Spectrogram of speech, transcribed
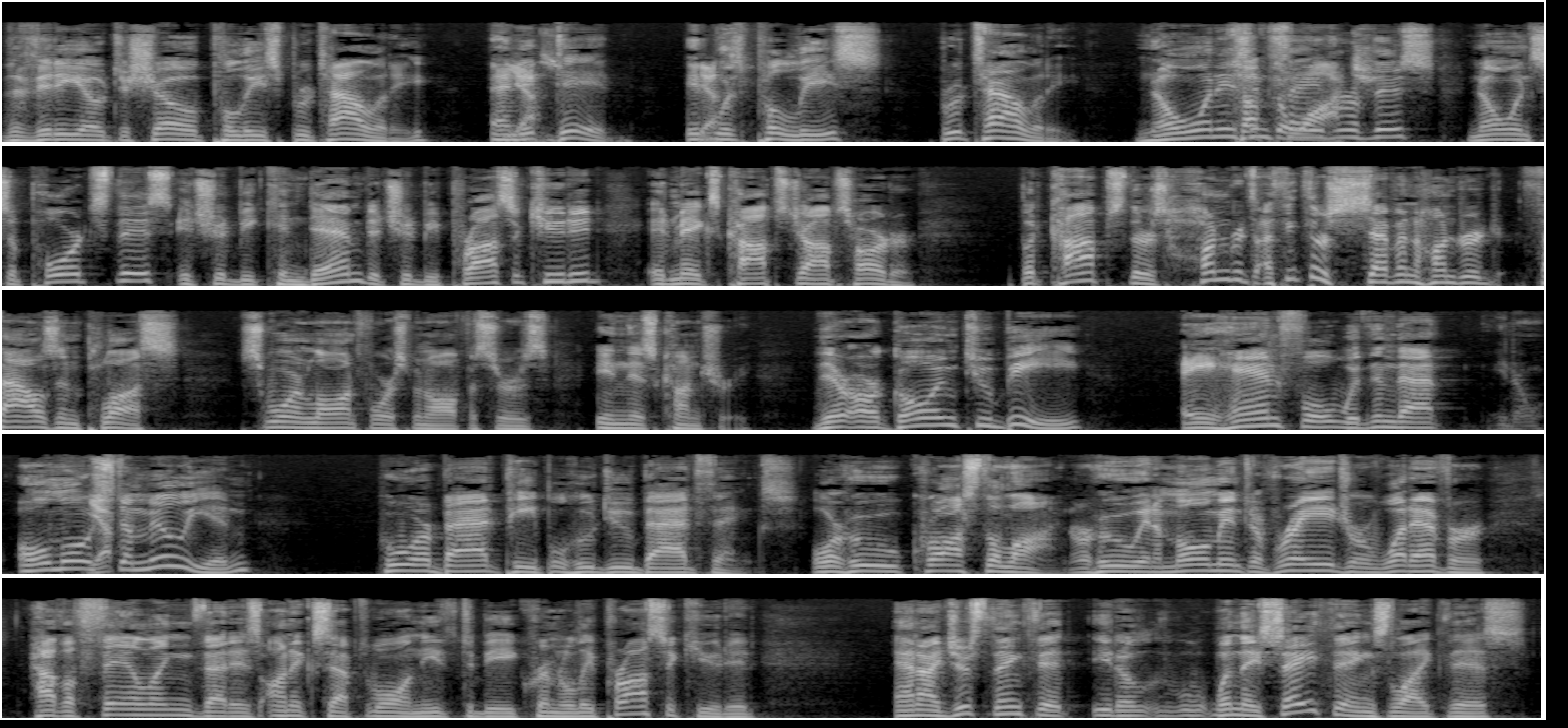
the video to show police brutality, and Yes. it did. It Yes. was police brutality. No one is Tough in favor watch. of this. No one supports this. It should be condemned. It should be prosecuted. It makes cops' jobs harder. But cops, there's hundreds, I think there's 700,000 plus sworn law enforcement officers in this country. There are going to be a handful within that, you know, almost a million who are bad people who do bad things or who cross the line or who in a moment of rage or whatever have a failing that is unacceptable and needs to be criminally prosecuted. And I just think that, you know, when they say things like this,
